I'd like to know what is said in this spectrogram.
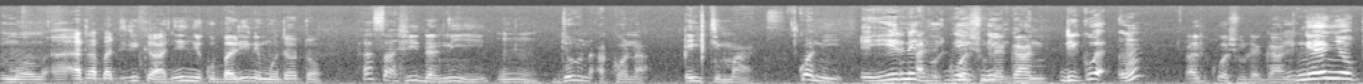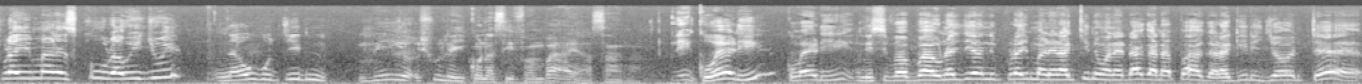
mu- atabadilika nyinyi kubalini mtoto sasa shida ni mm. John ako na 80 marks. Kwani ni- alikuwa shule ni- gani? dikwe hmm? Alikuwa shule gani? ngenyo primary school awijui na huku chini Ni Hiyo shule iko na sifa mbaya sana. ni kweli kweli ni sifa mbaya unajua ni primary lakini wanaendaga na paga lakini John te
